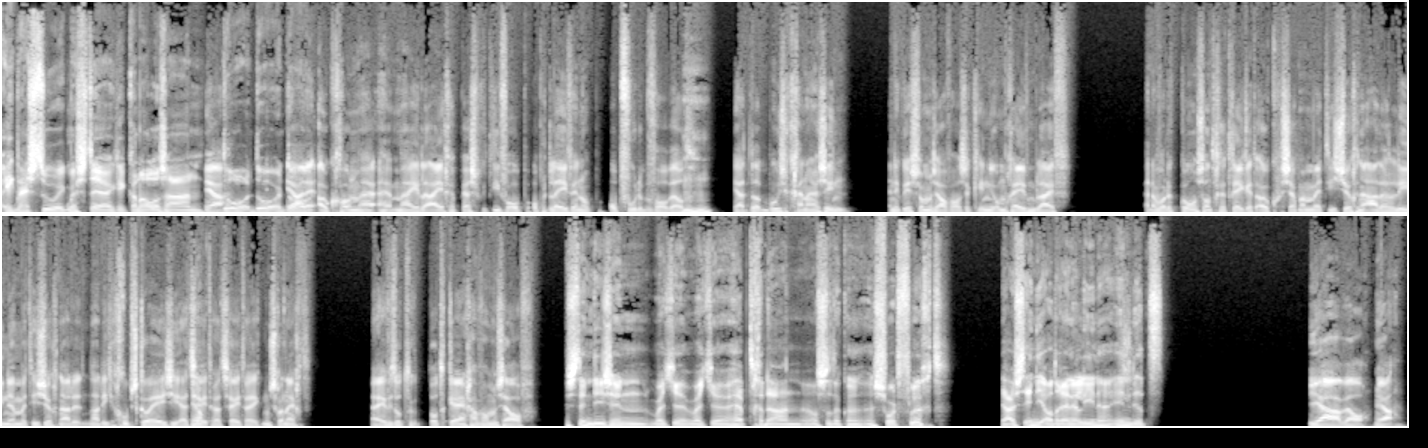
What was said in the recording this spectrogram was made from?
Ik ben stoer, ik ben sterk, ik kan alles aan. Ja. Door, door, door. Ja, nee, ook gewoon mijn, mijn hele eigen perspectief op, op het leven en op opvoeden bijvoorbeeld. Mhm. Ja, dat moest ik gaan herzien. En ik wist van mezelf, als ik in die omgeving blijf, en dan word ik constant getriggerd. Ook zeg maar met die zucht naar adrenaline, met die zucht naar, de, naar die groepscohesie, et cetera, et cetera. Ik moest gewoon echt even tot de, tot de kern gaan van mezelf. Dus in die zin, wat je, wat je hebt gedaan, was het ook een, een soort vlucht? Juist in die adrenaline, in dit... Ja, wel. Ja,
